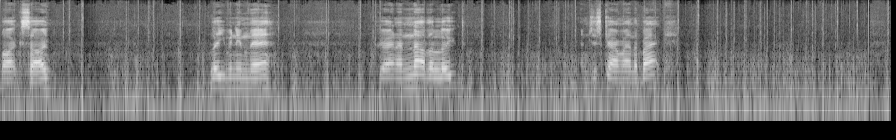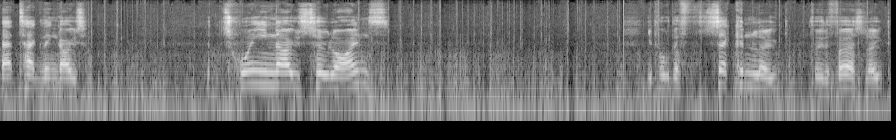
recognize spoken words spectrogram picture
like so leaving him there going another loop and just going around the back that tag then goes between those two lines. You pull the second loop through the first loop.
